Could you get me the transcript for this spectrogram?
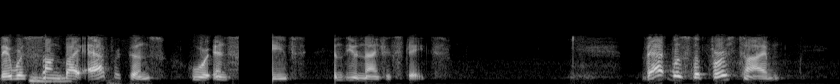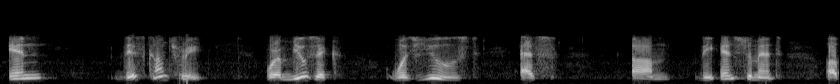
They were mm-hmm. sung by Africans who were enslaved in the United States. That was the first time in this country where music was used as um, the instrument of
